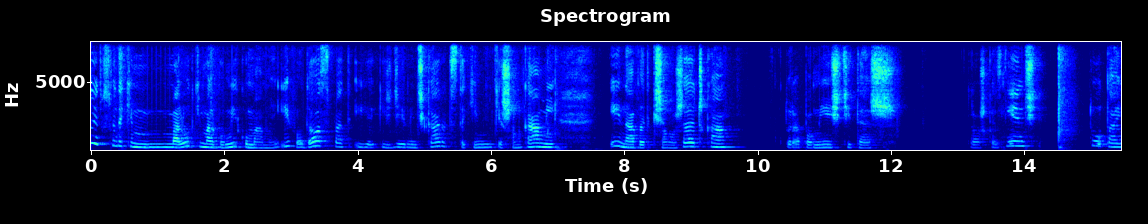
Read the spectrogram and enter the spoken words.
no i tu w sumie takim malutkim albumiku mamy i wodospad, i jakieś dziewięć kart z takimi kieszonkami, i nawet książeczka, która pomieści też troszkę zdjęć. Tutaj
